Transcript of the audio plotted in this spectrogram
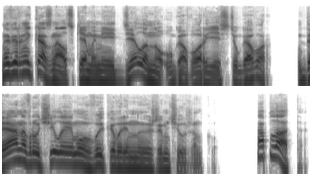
Наверняка знал, с кем имеет дело, но уговор есть уговор. Диана вручила ему выковыренную жемчужинку. «Оплата».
